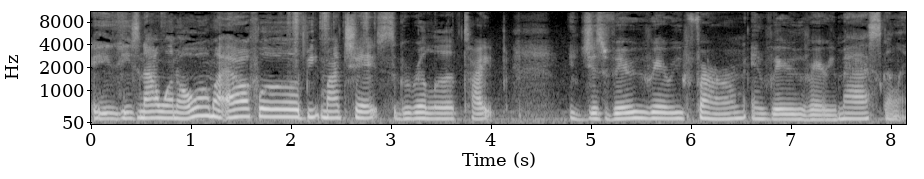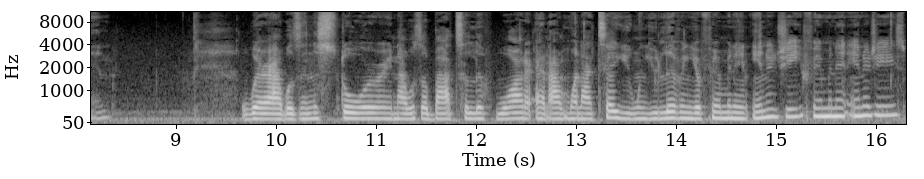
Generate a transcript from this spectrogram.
he, he's not one of oh an alpha, beat my chest, gorilla type. He's just very, very firm and very, very masculine where I was in the store and I was about to lift water. And I, when I tell you, when you live in your feminine energy, feminine energies,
